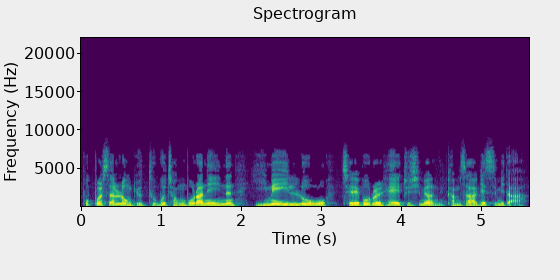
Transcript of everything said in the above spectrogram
풋볼살롱 유튜브 정보란에 있는 이메일로 제보를 해 주시면 감사하겠습니다.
